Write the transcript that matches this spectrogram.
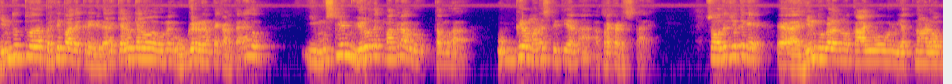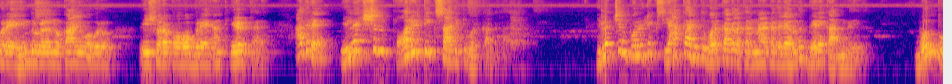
ಹಿಂದುತ್ವದ ಪ್ರತಿಪಾದಕರೇನಿದ್ದಾರೆ ಕೆಲವು ಕೆಲವು ಒಮ್ಮೆ ಉಗ್ರರಂತೆ ಕಾಣ್ತಾರೆ. ಅದು ಈ ಮುಸ್ಲಿಂ ವಿರೋಧಕ್ಕೆ ಮಾತ್ರ ಅವರು ತಮ್ಮ ಉಗ್ರ ಮನಸ್ಥಿತಿಯನ್ನು ಪ್ರಕಟಿಸ್ತಾರೆ. ಸೊ ಅದ್ರ ಜೊತೆಗೆ ಹಿಂದೂಗಳನ್ನು ಕಾಯುವವರು ಯತ್ನಾಳ್ ಒಬ್ಬರೇ, ಹಿಂದೂಗಳನ್ನು ಕಾಯುವವರು ಈಶ್ವರಪ್ಪ ಒಬ್ಬರೇ ಅಂತ ಹೇಳ್ತಾರೆ. ಆದರೆ ಇಲೆಕ್ಷನ್ ಪಾಲಿಟಿಕ್ಸ್ ಆ ರೀತಿ ವರ್ಕ್ ಆಗಲ್ಲ. ಇಲೆಕ್ಷನ್ ಪಾಲಿಟಿಕ್ಸ್ ಯಾಕೆ ಆ ರೀತಿ ವರ್ಕ್ ಆಗಲ್ಲ ಕರ್ನಾಟಕದಲ್ಲಿ ಅನ್ನೋದು ಬೇರೆ ಕಾರಣಗಳಿವೆ. ಒಂದು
